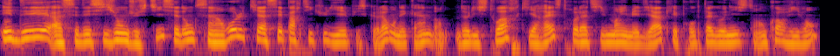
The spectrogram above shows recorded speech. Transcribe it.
aider à ces décisions de justice, et donc c'est un rôle qui est assez particulier, puisque là on est quand même dans de l'histoire qui reste relativement immédiate, les protagonistes encore vivants,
